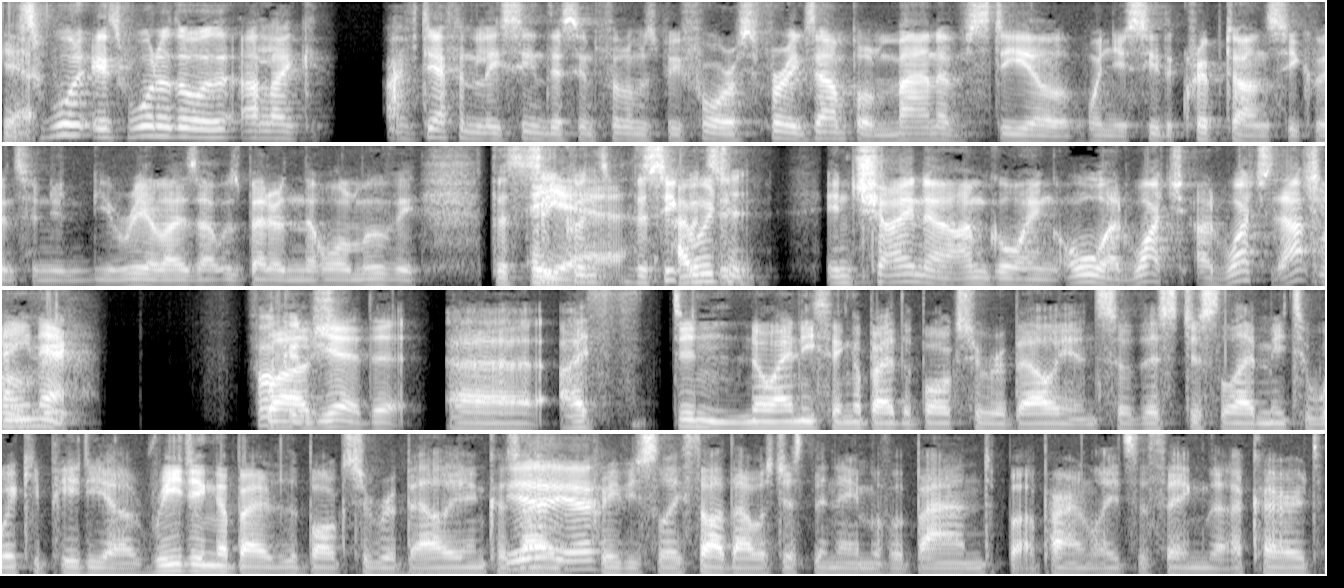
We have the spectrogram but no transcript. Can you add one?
Yeah. It's one. It's one of those. I like. I've definitely seen this in films before. For example, Man of Steel. When you see the Krypton sequence and you, you realize that was better than the whole movie. The sequence. Yeah. The sequence in, in China. I'm going. Oh, I'd watch. I'd watch that China. movie. Fucking Well, yeah, the, uh, I th- didn't know anything about the Boxer Rebellion, so this just led me to Wikipedia reading about the Boxer Rebellion because Yeah, I yeah. previously thought that was just the name of a band, but apparently it's a thing that occurred.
